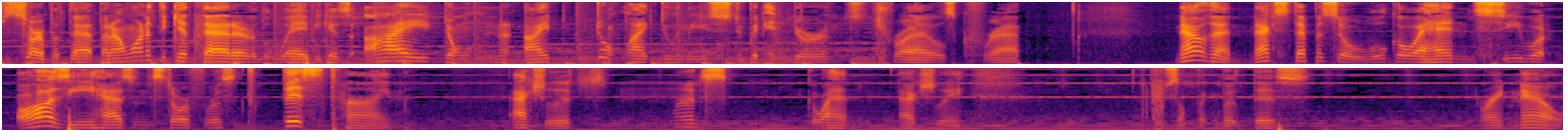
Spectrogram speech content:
sorry about that, but I wanted to get that out of the way because I don't I don't like doing these stupid endurance trials crap. Now then, next episode we'll go ahead and see what Ozzie has in store for us this time. Actually, let's let's go ahead and actually do something about this right now.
